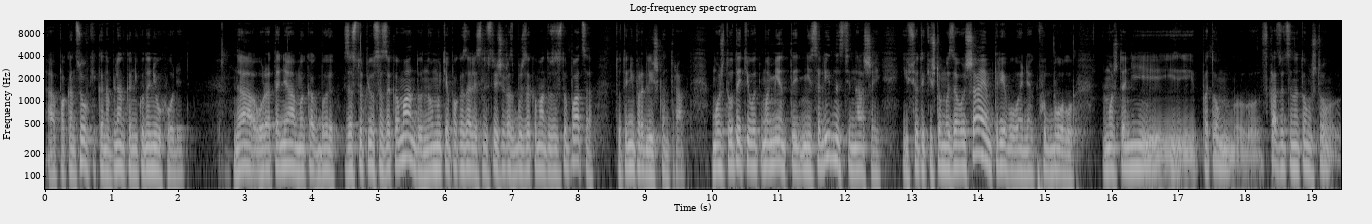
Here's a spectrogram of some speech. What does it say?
а по концовке Коноплянка никуда не уходит. Да, у Ротаня мы как бы заступился за команду, но мы тебе показали, если в следующий раз будешь за команду заступаться, то ты не продлишь контракт. Может, вот эти вот моменты несолидности нашей, и все-таки, что мы завышаем требования к футболу, может, они и потом э, сказываются на том, что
